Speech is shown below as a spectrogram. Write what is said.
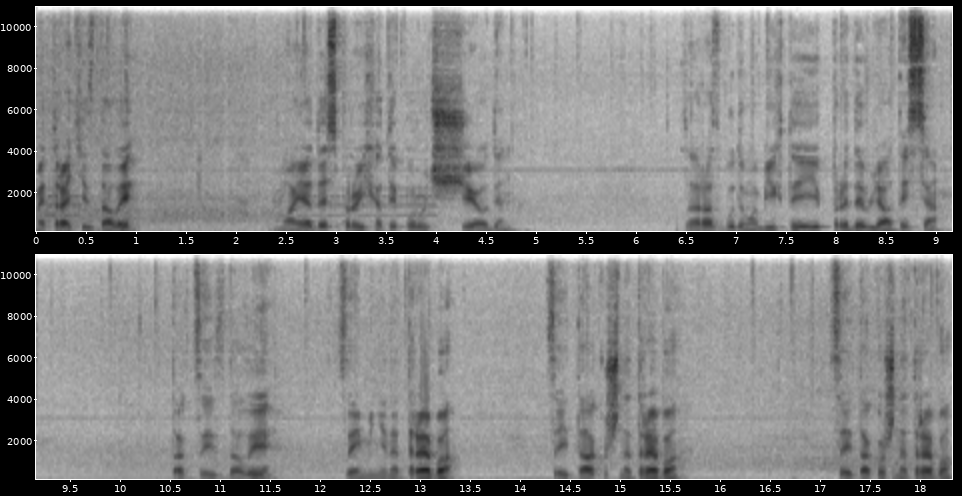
ми третій здали. Має десь проїхати поруч ще один. Зараз будемо бігти і придивлятися. Так, цей здали. Цей мені не треба. Цей також не треба. Цей також не треба.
